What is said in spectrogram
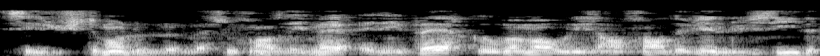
C'est justement la souffrance des mères et des pères qu'au moment où les enfants deviennent lucides,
